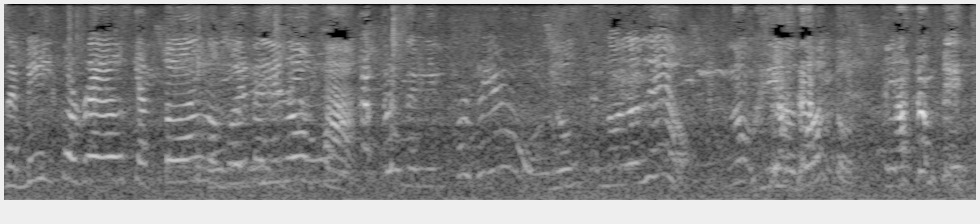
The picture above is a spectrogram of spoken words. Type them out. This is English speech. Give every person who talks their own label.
Speaker 1: mil correos que a todos nos vuelven loca.
Speaker 2: 14 mil correos.
Speaker 1: No, no lo leo.
Speaker 2: No,
Speaker 1: Ni los
Speaker 2: claro-
Speaker 1: votos.
Speaker 2: Claramente,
